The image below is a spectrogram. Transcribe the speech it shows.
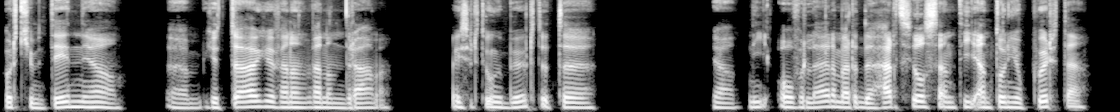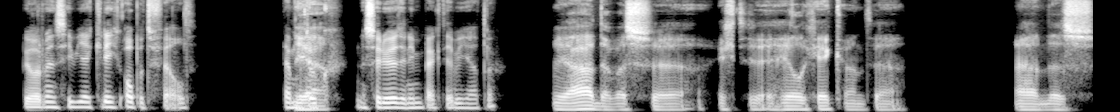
word je meteen ja, ehm, getuige van een, van een drama. Wat is er toen gebeurd? Het, eh, ja, niet overlijden, maar de hartstilstand die Antonio Puerta, speler van Sevilla, kreeg op het veld. Dat moet Ja. ook een serieuze impact hebben gehad, toch? Ja, dat was eh, echt heel gek. Want ja, dat is,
